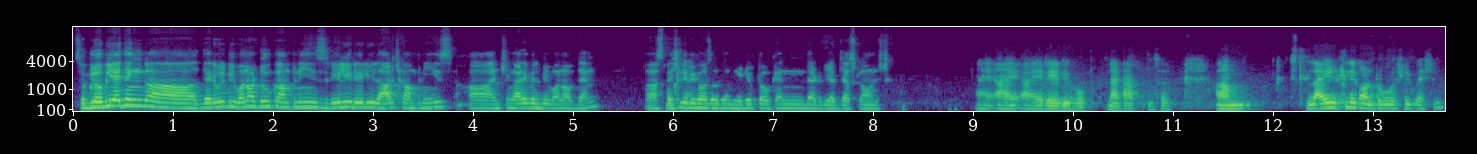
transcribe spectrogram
so globally i think uh, there will be one or two companies really really large companies uh, and chingari will be one of them uh, especially Okay. because of the native token that we have just launched I, I, I really hope that happens. Sir. Um, slightly controversial question.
